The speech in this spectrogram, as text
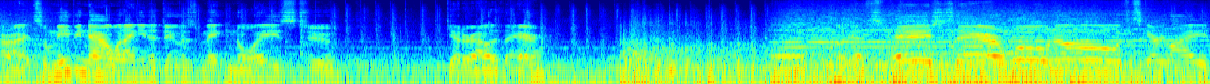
Alright, so maybe now what I need to do is make noise to get her out of there. Oh. Hey, she's there. Whoa, no, it's a scary light.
